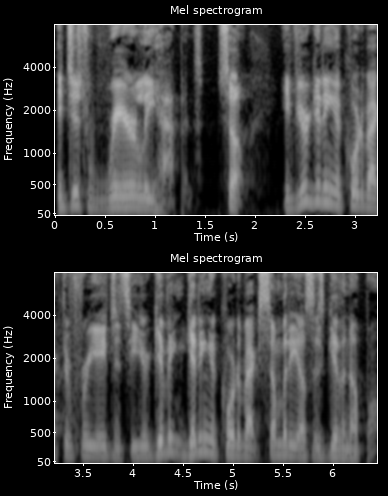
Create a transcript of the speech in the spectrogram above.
It just rarely happens. So if you're getting a quarterback through free agency, you're giving getting a quarterback somebody else has given up on.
